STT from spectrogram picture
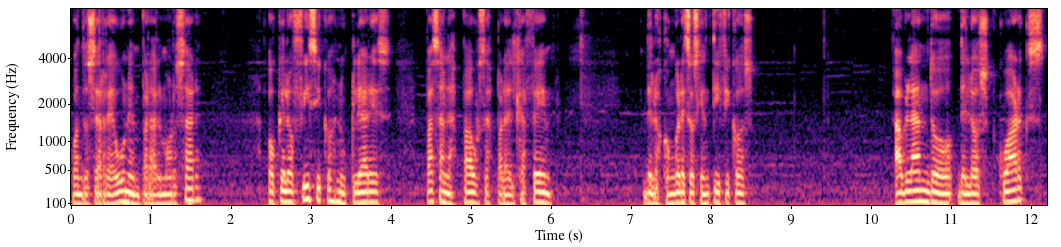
cuando se reúnen para almorzar? ¿O que los físicos nucleares pasan las pausas para el café de los congresos científicos hablando de los quarks?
